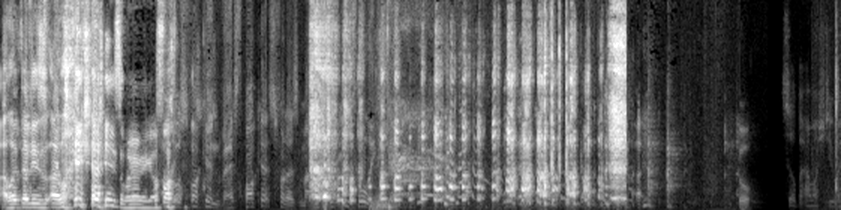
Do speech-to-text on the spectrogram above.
I like that he's I like that he's wearing a fuck. Those fucking vest pockets for his mouth. holy shit. Silver, how much do you weigh?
